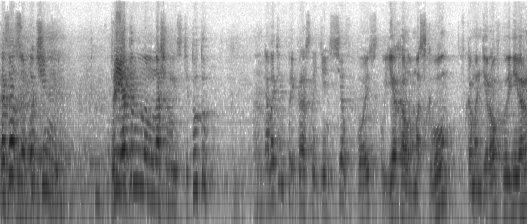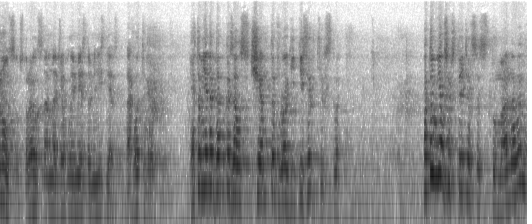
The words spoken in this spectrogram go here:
Казался очень преданным нашему институту, а в один прекрасный день сел в поезд. Уехал в Москву в командировку и не вернулся. Устроился там на теплое место в министерстве? Вот-вот. Это мне тогда показалось чем-то вроде дезертирства. Потом я уже встретился с Тумановым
